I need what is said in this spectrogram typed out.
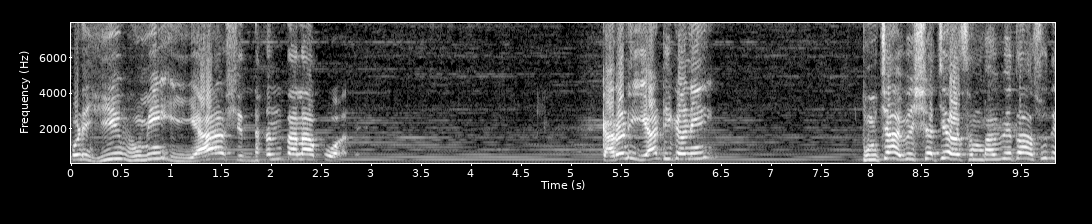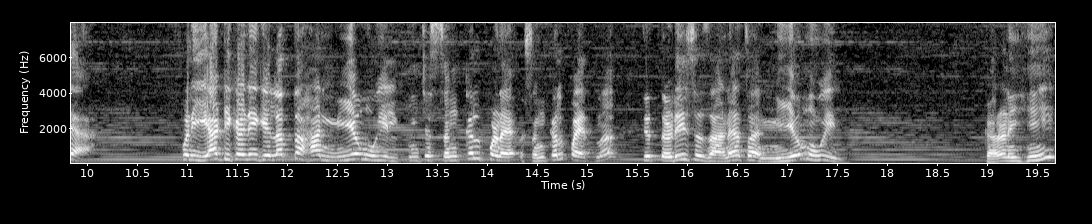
पण ही भूमी या सिद्धांताला अपवाद आहे. कारण या ठिकाणी तुमच्या आयुष्याची असंभाव्यता असू द्या. पण या ठिकाणी गेलात तर हा नियम होईल. तुमचे संकल्पना संकल्प आहेत ना ते तडीस जाण्याचा नियम होईल. कारण ही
